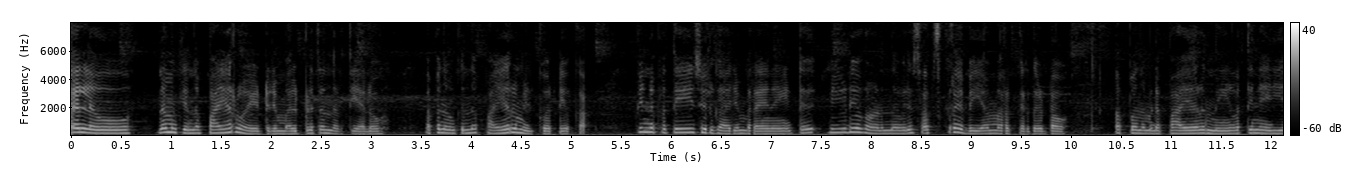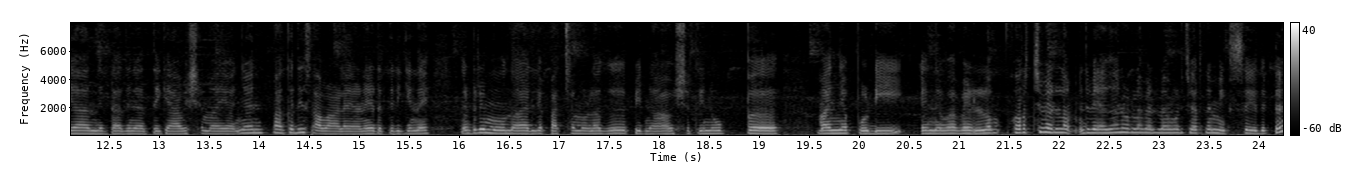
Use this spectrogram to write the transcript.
ഹലോ നമുക്കിന്ന് പയറുമായിട്ടൊരു മൽപ്പിടുത്തം നടത്തിയാലോ? അപ്പോൾ നമുക്കിന്ന് പയർ മെഴുക്കുവരട്ടി വെക്കാം. പിന്നെ പ്രത്യേകിച്ച് ഒരു കാര്യം പറയാനായിട്ട് വീഡിയോ കാണുന്നവർ സബ്സ്ക്രൈബ് ചെയ്യാൻ മറക്കരുത് കേട്ടോ. അപ്പോൾ നമ്മുടെ പയർ നീളത്തിന് എരിയ എന്നിട്ട് അതിനകത്തേക്ക് ആവശ്യമായ ഞാൻ പകുതി സവാളയാണ് എടുത്തിരിക്കുന്നത് എന്നിട്ടൊരു മൂന്നാൽ പച്ചമുളക് പിന്നെ ആവശ്യത്തിന് ഉപ്പ് മഞ്ഞപ്പൊടി എന്നിവ വെള്ളം കുറച്ച് വെള്ളം ഇത് വേകാനുള്ള വെള്ളം കൂടി ചേർത്ത് മിക്സ് ചെയ്തിട്ട്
